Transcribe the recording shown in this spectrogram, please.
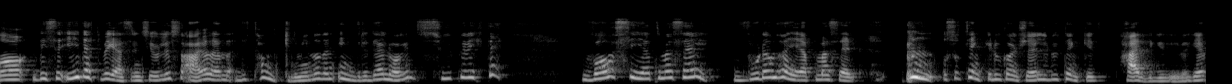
Og disse, i dette begeistringshjulet så er jo den, de tankene mine og den indre dialogen superviktig. Hva sier jeg til meg selv? Hvordan heier jeg på meg selv? Og så tenker du kanskje, eller du tenker Herregud, Vibeke.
